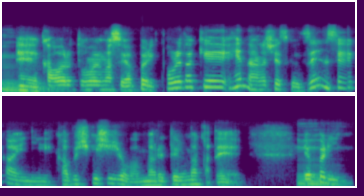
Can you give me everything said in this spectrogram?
うんえー変わると思います。やっぱりこれだけ変な話ですけど、全世界に株式市場が生まれてる中で、やっぱり、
